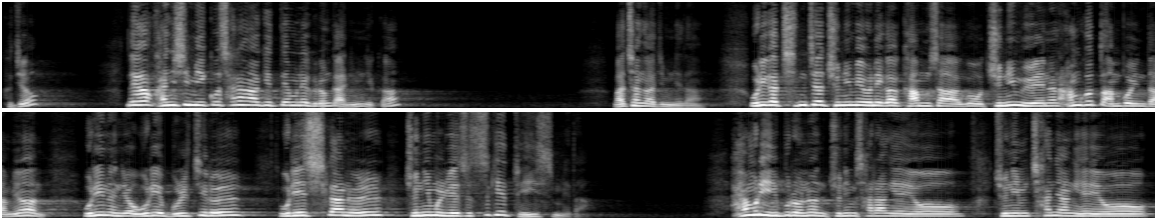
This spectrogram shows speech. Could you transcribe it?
그죠? 내가 관심이 있고 사랑하기 때문에 그런 거 아닙니까? 마찬가지입니다. 우리가 진짜 주님의 은혜가 감사하고 주님 외에는 아무것도 안 보인다면 우리는요, 우리의 물질을, 우리의 시간을 주님을 위해서 쓰게 돼 있습니다. 아무리 입으로는 주님 사랑해요, 주님 찬양해요,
